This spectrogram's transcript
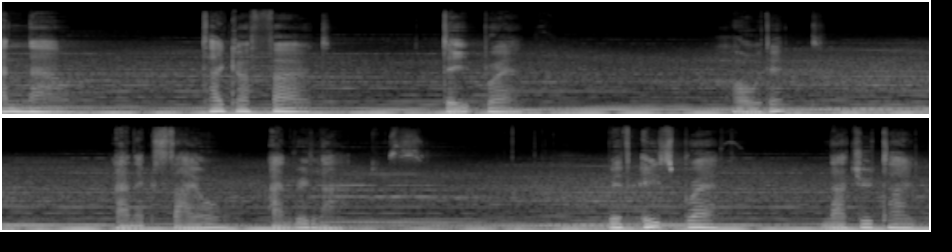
And now take a third deep breath. Hold it and exhale and relax. With each breath that you take,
